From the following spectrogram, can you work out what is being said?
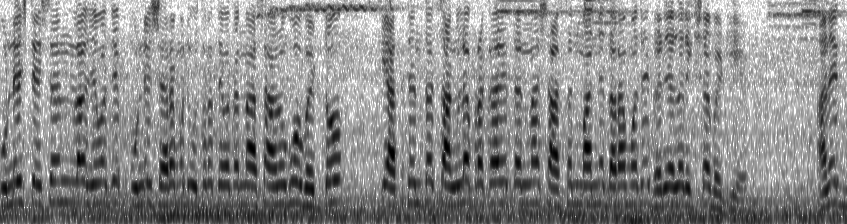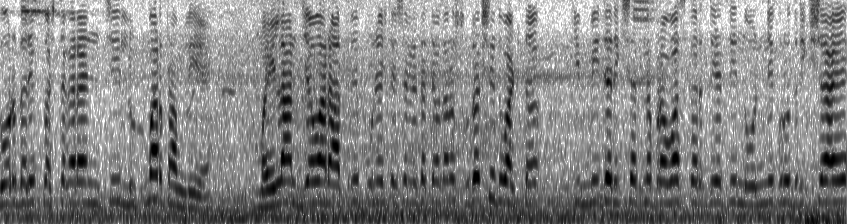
पुणे स्टेशनला जेव्हा ते पुणे शहरामध्ये उतरत तेव्हा त्यांना असा अनुभव भेटतो. की अत्यंत चांगल्या प्रकारे त्यांना शासन मान्य दरामध्ये घरी यायला रिक्षा भेटली आहे. अनेक गोरगरीब कष्टकऱ्यांची लुटमार थांबली आहे. महिला जेव्हा रात्री पुणे स्टेशन येतात तेव्हा त्यांना सुरक्षित वाटतं की मी ज्या रिक्षातनं प्रवास करते ती नोंदणीकृत रिक्षा आहे.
